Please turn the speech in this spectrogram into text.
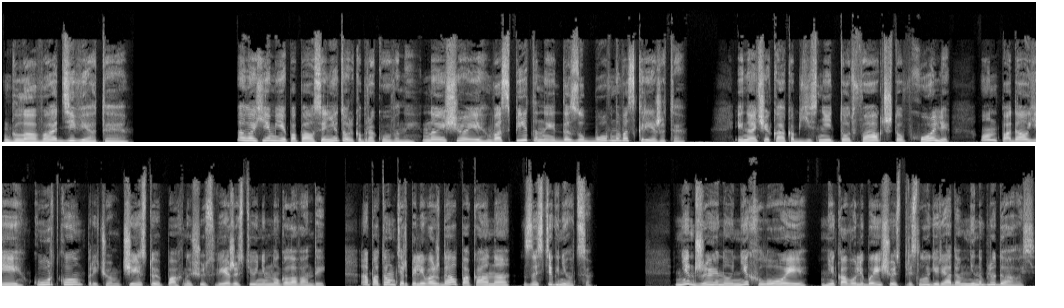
Глава девятая. Алахим ей попался не только бракованный, но еще и воспитанный до зубовного скрежета. Иначе как объяснить тот факт, что в холле он подал ей куртку, причем чистую, пахнущую свежестью и немного лавандой, а потом терпеливо ждал, пока она застегнется. Ни Джину, ни Хлои, ни кого-либо еще из прислуги рядом не наблюдалось.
